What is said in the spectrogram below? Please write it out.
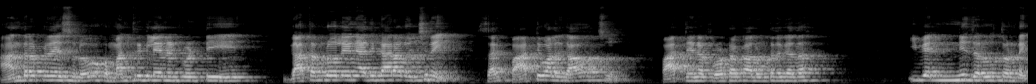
ఆంధ్రప్రదేశ్లో ఒక మంత్రికి లేనటువంటి గతంలో లేని అధికారాలు వచ్చినాయి. సరే పార్టీ వాళ్ళది కావచ్చు. పార్టీ అయిన ప్రోటోకాల్ ఉంటుంది కదా. ఇవన్నీ జరుగుతుండయి.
